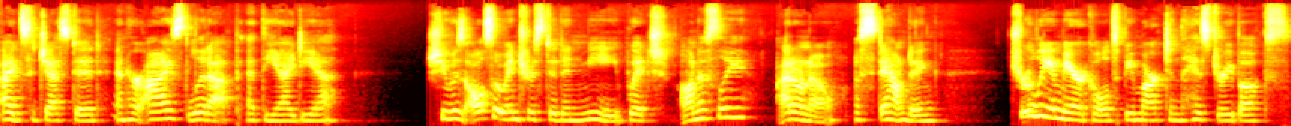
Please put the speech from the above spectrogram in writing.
I'd suggested, and her eyes lit up at the idea. She was also interested in me, which, honestly, I don't know, astounding. Truly a miracle to be marked in the history books.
